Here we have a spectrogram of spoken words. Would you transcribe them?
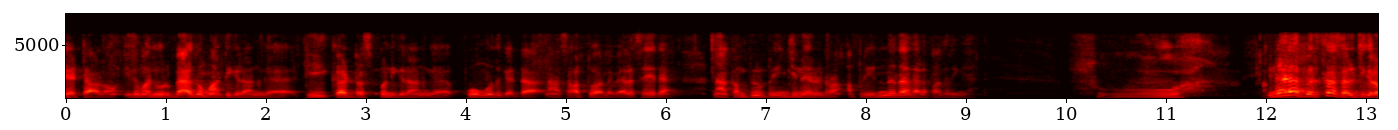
கேட்டாலும் இது மாதிரி ஒரு பேக்கை மாட்டிக்கிறானுங்க டீக்கா ட்ரெஸ் பண்ணிக்கிறானுங்க போகும்போது கேட்டா நான் சாஃப்ட்வேர்ல வேலை செய்றேன். நான் கம்ப்யூட்டர் இன்ஜினியர்ன்றான் அப்படி என்னதான் வேலை பார்க்குறீங்க? என்னடா பெருசா சலிச்சுக்கிற?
